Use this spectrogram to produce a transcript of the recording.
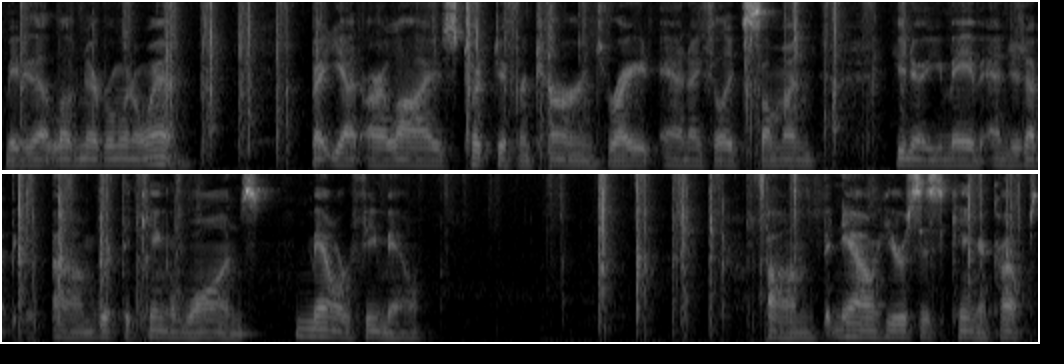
Maybe that love never went away. But yet our lives took different turns, right? And I feel like someone you know, you may have ended up um, with the King of Wands, male or female. Um, but now here's this King of Cups.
